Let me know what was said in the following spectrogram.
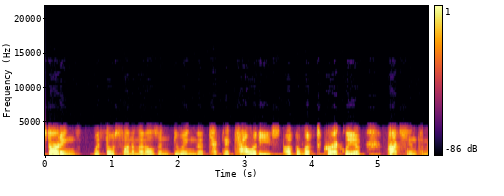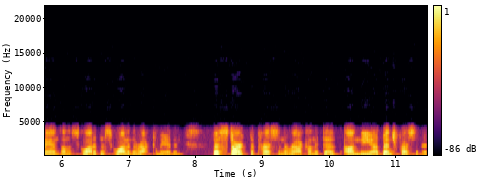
starting with those fundamentals and doing the technicalities of the lift correctly, of practicing the commands on the squat, of the squat and the rack command, and the start, the press, and the rack on the dead, on the uh, bench press, and then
